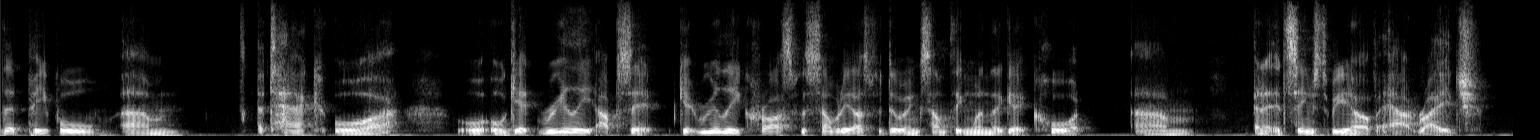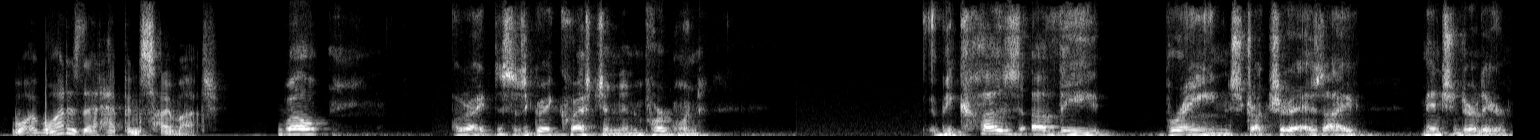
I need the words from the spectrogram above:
that people um, attack or, or or get really upset, get really cross with somebody else for doing something when they get caught? Um, and it seems to be of outrage. Why, why does that happen so much? Well, all right, this is a great question, an important one because of the brain structure, as I mentioned earlier,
